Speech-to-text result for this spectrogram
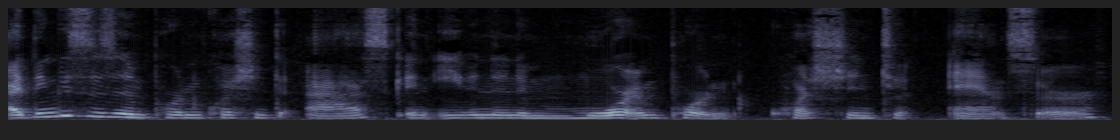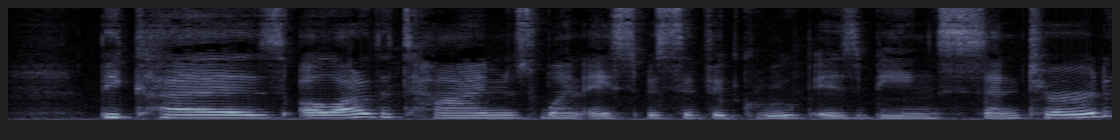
I think this is an important question to ask, and even a more important question to answer because a lot of the times when a specific group is being centered,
